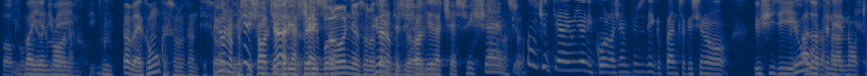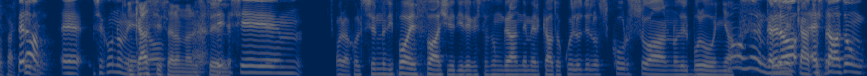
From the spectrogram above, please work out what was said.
poco il meno Bayern di Monaco. 20. Mm. Vabbè, comunque sono tanti Più soldi. hanno preso i soldi per, il- per il dell'accesso- Bologna sono più tanti soldi soldi. dell'accesso in Champions. un centinaio di milioni con la Champions League penso che siano riusciti Più ad ottenere. faranno otto partite. Però eh, secondo me I cassi no, saranno alle Eh, stelle. se, se, mh, ora col senno di poi è facile dire che è stato un grande mercato quello dello scorso anno del Bologna. No, non è un grande però mercato, è però- stato un,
